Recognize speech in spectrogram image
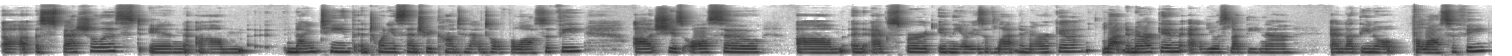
uh, a specialist in 19th um, and 20th century continental philosophy. Uh, she is also um, an expert in the areas of Latin America, Latin American and U.S. Latina and Latino philosophy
